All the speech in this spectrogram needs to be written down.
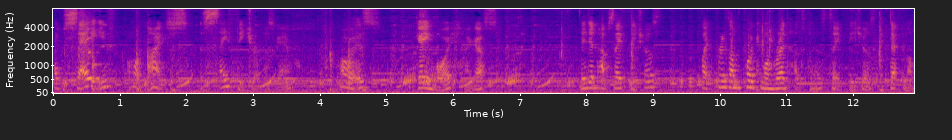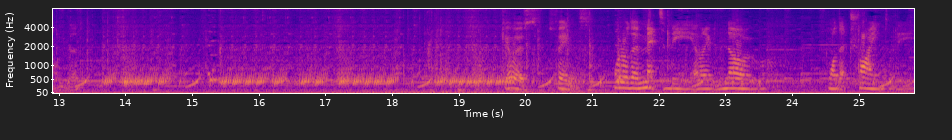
Oh, save? Oh, nice. A save feature in this game. Oh, it is Game Boy, I guess. They didn't have save features. Like, for example, Pokemon Red had save features. Definitely did. Things. What are they meant to be? I don't even know what they're trying to be.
